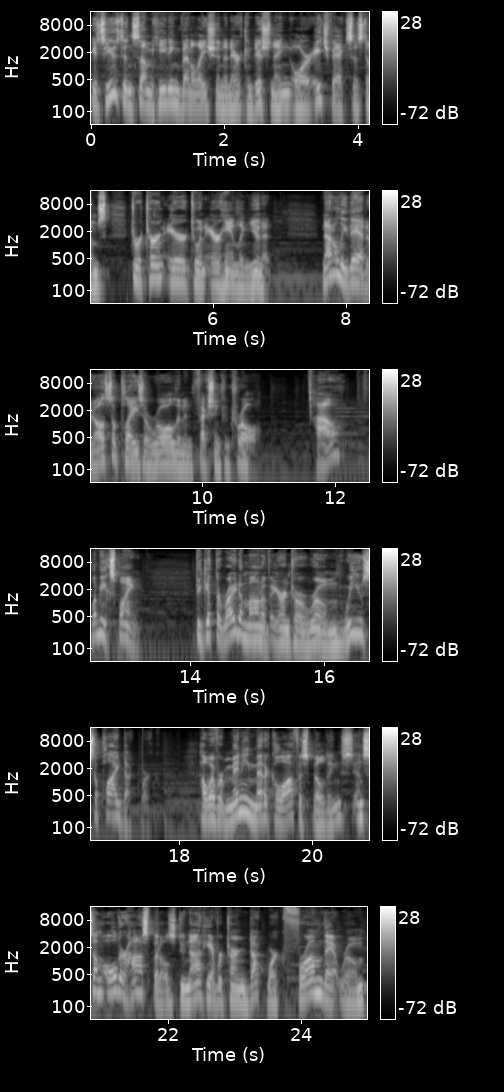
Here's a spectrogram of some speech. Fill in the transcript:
It's used in some heating, ventilation, and air conditioning or HVAC systems to return air to an air handling unit. Not only that, it also plays a role in infection control. How? Let me explain. To get the right amount of air into a room, we use supply ductwork. However, many medical office buildings and some older hospitals do not have return ductwork from that room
